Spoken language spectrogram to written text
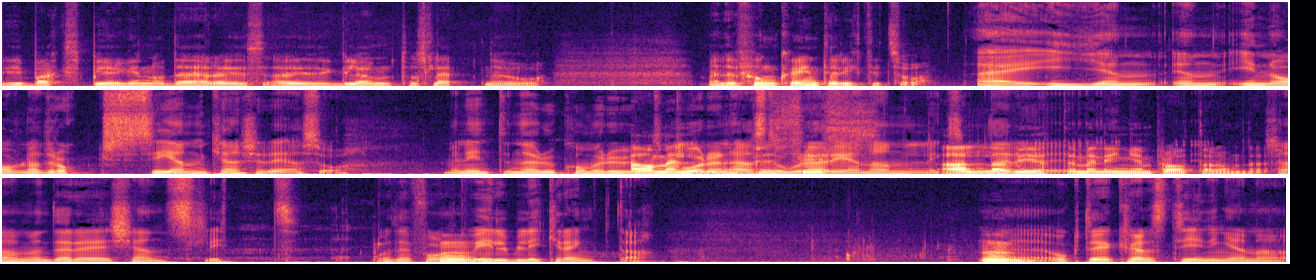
i backspegeln och det här är är glömt och släppt nu. Och, men det funkar inte riktigt så. Nej, i en, en inavlad rockscen kanske det är så Men inte när du kommer ut Ja, men på den här stora precis. arenan liksom, Alla vet det men ingen pratar om det. Så. Ja men där det är känsligt Och där folk Mm. vill bli kränkta Mm. Eh, Och det är kvällstidningarna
